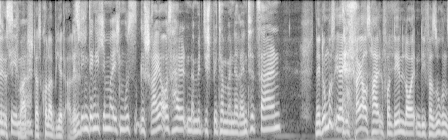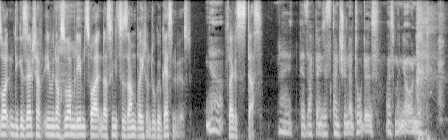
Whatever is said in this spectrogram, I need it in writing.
Rente ist Thema. Quatsch. Das kollabiert alles. Deswegen denke ich immer, ich muss Geschrei aushalten, damit die später meine Rente zahlen. Nee, du musst eher Geschrei aushalten von den Leuten, die versuchen sollten, die Gesellschaft irgendwie noch so am Leben zu halten, dass sie nicht zusammenbricht und du gegessen wirst. Ja, Vielleicht ist es das. Wer sagt eigentlich, dass es kein schöner Tod ist? Weiß man ja auch nicht.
